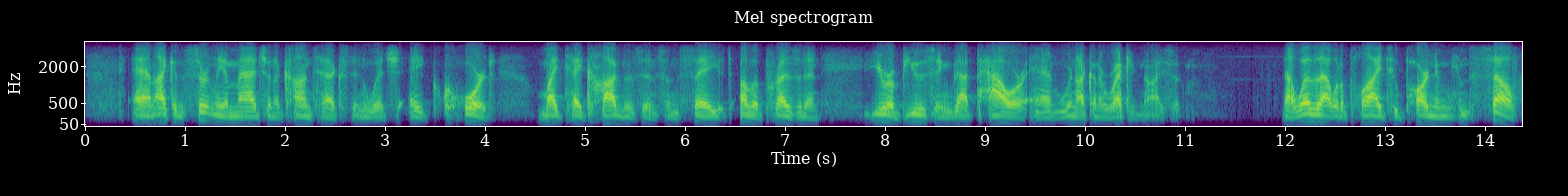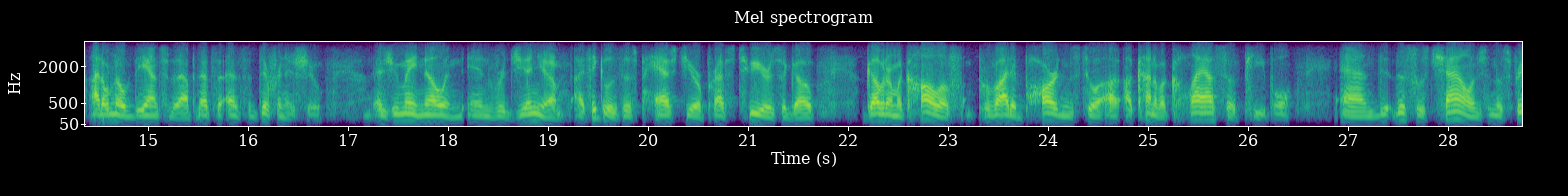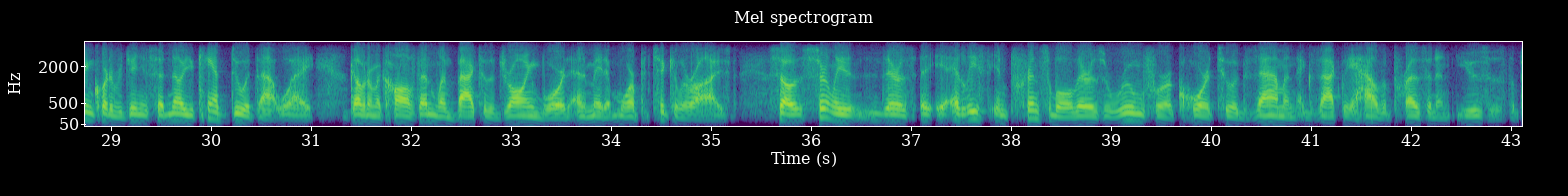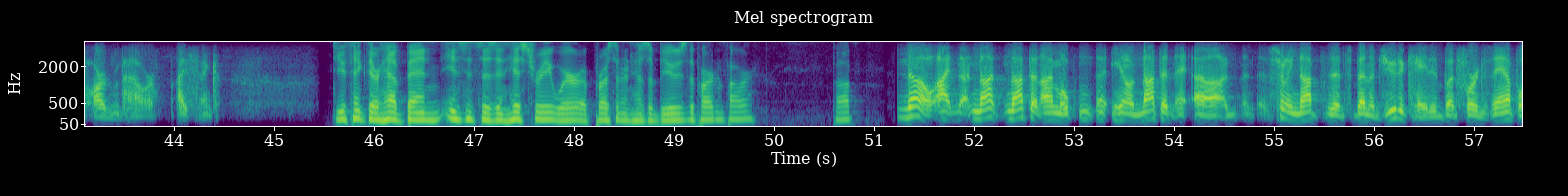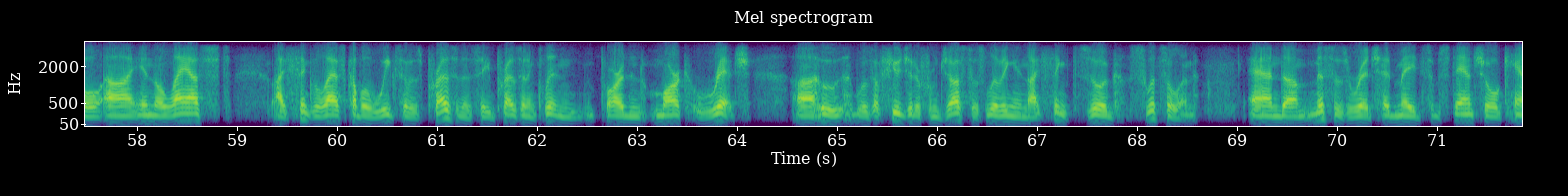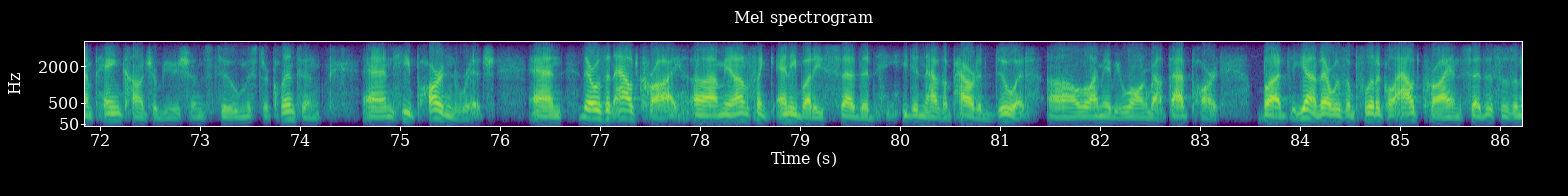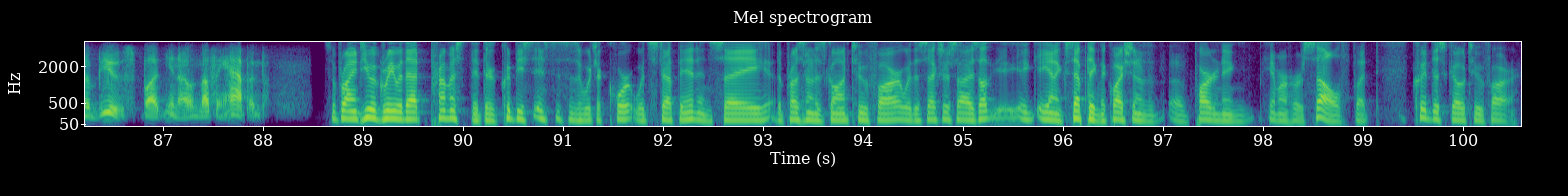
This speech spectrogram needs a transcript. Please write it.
And I can certainly imagine a context in which a court might take cognizance and say of a president, you're abusing that power and we're not going to recognize it. Now, whether that would apply to pardoning himself, I don't know the answer to that, but that's a, that's a different issue. As you may know, in, in Virginia, I think it was this past year, or perhaps two years ago, Governor McAuliffe provided pardons to a, a kind of a class of people. And this was challenged, and the Supreme Court of Virginia said, no, you can't do it that way. Governor McAuliffe then went back to the drawing board and made it more particularized. So certainly, there's at least in principle, there is room for a court to examine exactly how the president uses the pardon power. I think. Do you think there have been instances in history where a president has abused the pardon power, Bob? No, I, not not that I'm you know not that uh, certainly not that it's been adjudicated, but for example, uh, in the last I think the last couple of weeks of his presidency, President Clinton pardoned Marc Rich, uh, who was a fugitive from justice living in I think Zug, Switzerland, and um, Mrs. Rich had made substantial campaign contributions to Mr. Clinton, and he pardoned Rich. And there was an outcry. Uh, I mean, I don't think anybody said that he didn't have the power to do it, uh, although I may be wrong about that part. But yeah, there was a political outcry and said this is an abuse, but you know, nothing happened. So, Brian, do you agree with that premise that there could be instances in which a court would step in and say the president has gone too far with this exercise? Again, accepting the question of, of pardoning him or herself, but could this go too far?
